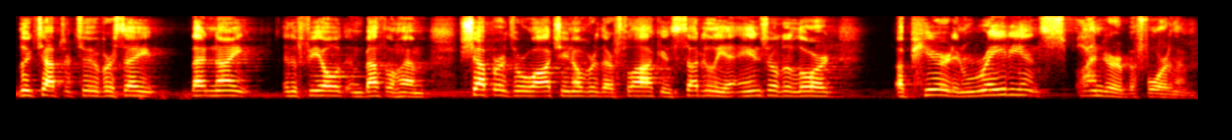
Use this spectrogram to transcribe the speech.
Luke chapter 2, verse 8. That night in the field in Bethlehem, shepherds were watching over their flock, and suddenly an angel of the Lord appeared in radiant splendor before them,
